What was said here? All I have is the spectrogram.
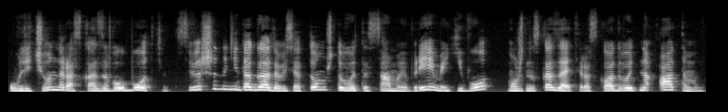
увлеченно рассказывал Боткин, совершенно не догадываясь о том, что в это самое время его, можно сказать, раскладывают на атомы,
